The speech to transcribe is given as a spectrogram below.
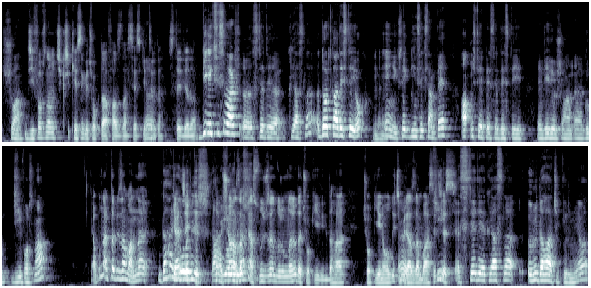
şu an. GeForce Now'ın çıkışı kesinlikle çok daha fazla ses getirdi Stadia'dan. Bir eksisi var e, Stadia'ya kıyasla. 4K desteği yok. Hı hı. En yüksek 1080p 60 FPS desteği e, veriyor şu an e, GeForce Now. Ya bunlar tabii zamanla Daha iyi gelecektir. olabilir. Daha tabii iyi şu an olabilir. zaten sunucuların durumları da çok iyi değil. Daha çok yeni olduğu için Evet. birazdan Ki bahsedeceğiz. e, Stadia'ya kıyasla önü daha açık görünüyor.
